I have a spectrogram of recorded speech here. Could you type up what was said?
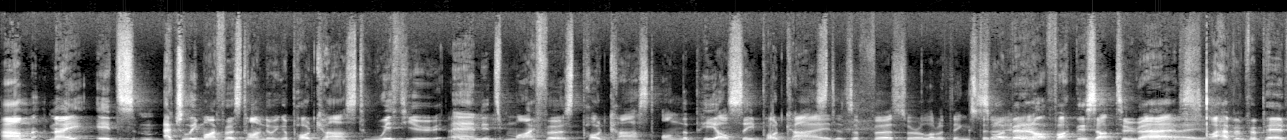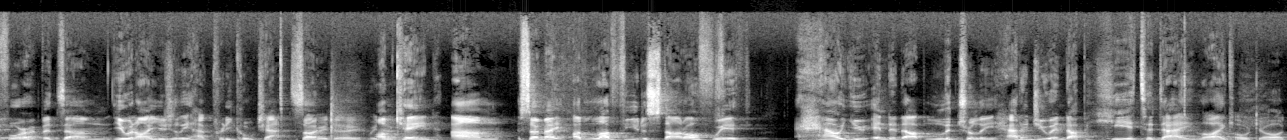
Um, mate, it's actually my first time doing a podcast with you, and Hey. it's my first podcast on the PLC podcast. Mate, it's a first for a lot of things today. So I better hey? not fuck this up too bad. Hey. I haven't prepared for it, but um, you and I usually have pretty cool chats. So We do, we I'm do. keen. Um, so mate, I'd love for you to start off with how you ended up. Literally, how did you end up here today? Like, Oh, God.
